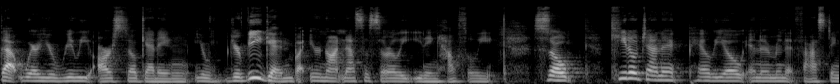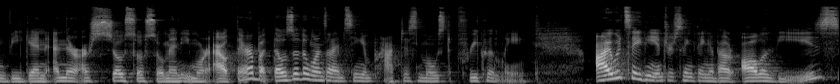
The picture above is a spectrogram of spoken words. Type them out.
that where you really are still getting you're you're vegan, but you're not necessarily eating healthily. So ketogenic, paleo, intermittent fasting, vegan, and there are so so so many more out there. But those are the ones that I'm seeing in practice most frequently. I would say the interesting thing about all of these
